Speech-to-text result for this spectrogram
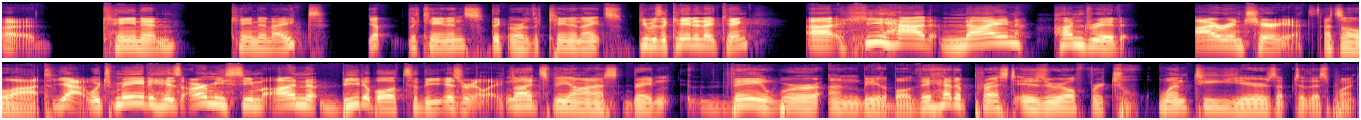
uh, Canaan, Canaanite. Yep, the Canaans The- or the Canaanites. He was a Canaanite king. Uh, he had 900 iron chariots. That's a lot. Yeah, which made his army seem unbeatable to the Israelites. Let's be honest, Braden. They were unbeatable. They had oppressed Israel for 20 years up to this point.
